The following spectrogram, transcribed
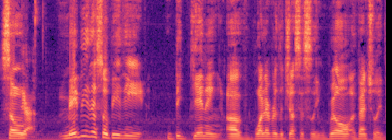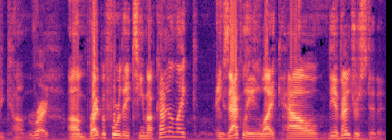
So Yeah. Maybe this will be the beginning of whatever the Justice League will eventually become. Right. Um, right before they team up, kind of like exactly like how the Avengers did it.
